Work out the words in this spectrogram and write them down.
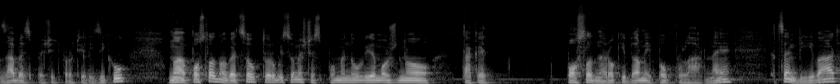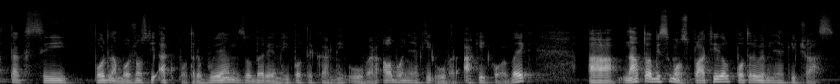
zabezpečiť proti riziku. No a poslednou vecou, ktorú by som ešte spomenul, je možno také posledné roky veľmi populárne. Chcem bývať, tak si podľa možnosti, ak potrebujem, zoberiem hypotekárny úver alebo nejaký úver akýkoľvek a na to, aby som ho splatil, potrebujem nejaký čas.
